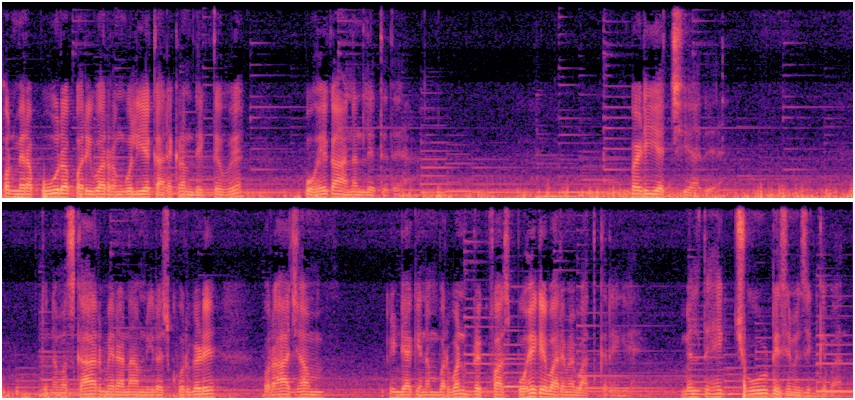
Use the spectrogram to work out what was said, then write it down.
और मेरा पूरा परिवार रंगोली कार्यक्रम देखते हुए पोहे का आनंद लेते थे। बड़ी अच्छी याद है। तो नमस्कार, मेरा नाम नीरज खोरगड़े और आज हम इंडिया के नंबर वन ब्रेकफास्ट पोहे के बारे में बात करेंगे। मिलते हैं एक छोटे से म्यूज़िक के बाद।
